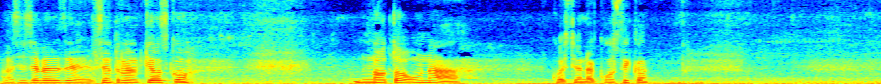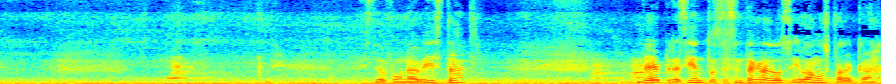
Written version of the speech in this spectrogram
Así se ve desde el centro del kiosco. Noto una cuestión acústica. Esta fue una vista de 360 grados y vamos para acá.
